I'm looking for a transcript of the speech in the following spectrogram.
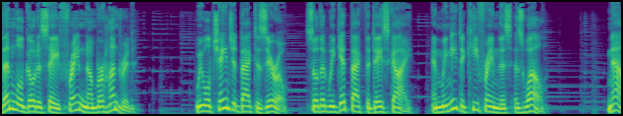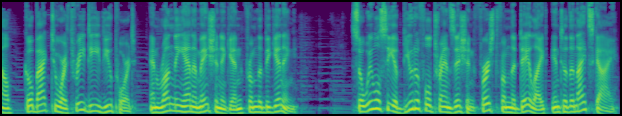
Then we'll go to say frame number 100. We will change it back to 0, so that we get back the day sky, and we need to keyframe this as well. Now, go back to our 3D viewport, and run the animation again from the beginning. So we will see a beautiful transition first from the daylight into the night sky.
